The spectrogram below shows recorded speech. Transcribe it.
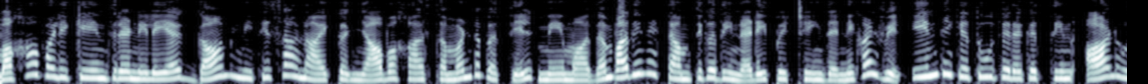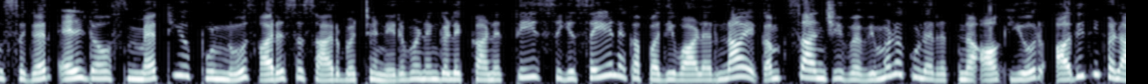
மகாவலி கேந்திர நிலைய காமினி திசாநாயக்க ஞாபகார்த்த மண்டபத்தில் மே மாதம் பதினெட்டாம் திகதி நடைபெற்ற இந்த நிகழ்வில் இந்திய தூதரகத்தின் ஆலோசகர் எல்டாஸ் மேத்யூ புன்னூஸ் அரசு சார்பற்ற நிறுவனங்களுக்கான தேசிய செயலக பதிவாளர் நாயகம் சஞ்சீவ விமலகுணரத்ன ஆகியோர் அதிதிகளாக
